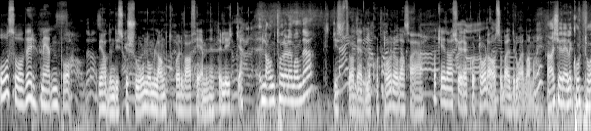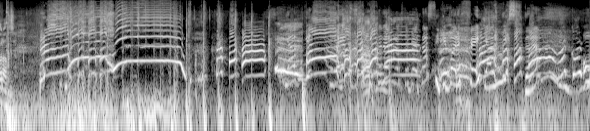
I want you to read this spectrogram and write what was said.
og sover med den på. Vi hadde en diskusjon om langt hår var feminint eller ikke. Langt hår er det mann, det? De syntes det var bedre med kort hår, og da sa jeg ok, da kjører jeg kort hår, da, og så bare dro jeg den av meg. Jeg kjører heller kort hår, altså. Den er sikkert bare fake. Jeg mister det. Å,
